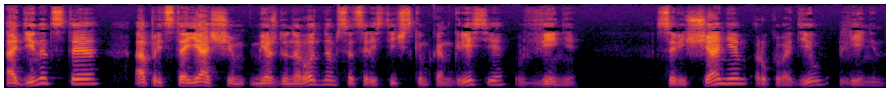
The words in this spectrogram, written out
Одиннадцатое о предстоящем международном социалистическом конгрессе в Вене. Совещанием руководил Ленин.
